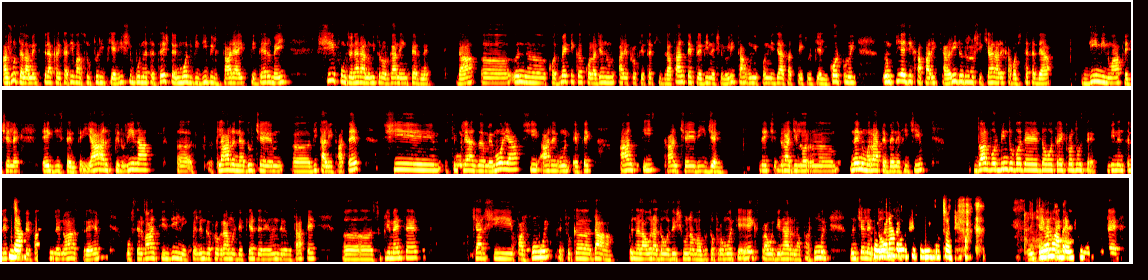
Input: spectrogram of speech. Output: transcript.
ajută la menținerea calitativă a structurii pielii și îmbunătățește în mod vizibil starea epidermei și funcționarea anumitor organe interne. Da? Uh, în cosmetică, colagenul are proprietăți hidratante, previne celulita, uniformizează aspectul pielii corpului, împiedică apariția ridurilor și chiar are capacitatea de a diminua pe cele existente. Iar spirulina uh, clar ne aduce uh, vitalitate și stimulează memoria și are un efect anticancerigen. Deci, dragilor, uh, nenumărate beneficii, doar vorbindu-vă de două, trei produse. Bineînțeles da. că pe paginile noastre observații zilnic pe lângă programul de pierdere în greutate, uh, suplimente, chiar și parfumuri, pentru că, da, până la ora 21 am avut o promoție extraordinară la parfumuri. În cele păi două. Eu n-am reușit să intru ce fac. În cele Eu nu am reușit.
